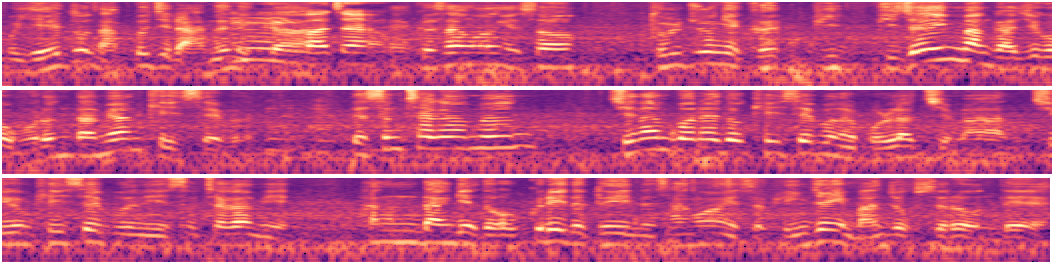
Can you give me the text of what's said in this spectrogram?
뭐 얘도 나쁘질 않으니까 음, 맞아요. 네, 그 상황에서 둘 중에 그 비- 디자인만 가지고 고른다면 K7. 음, 음. 근데 승차감은 지난번에도 K7을 골랐지만 지금 K7이 승차감이 한 단계 더 업그레이드 되어 있는 상황에서 굉장히 만족스러운데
